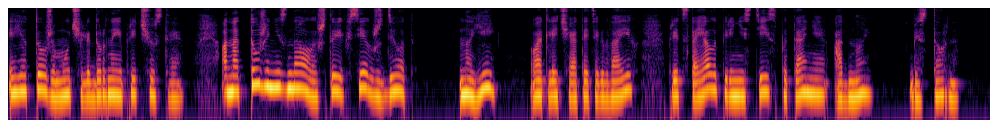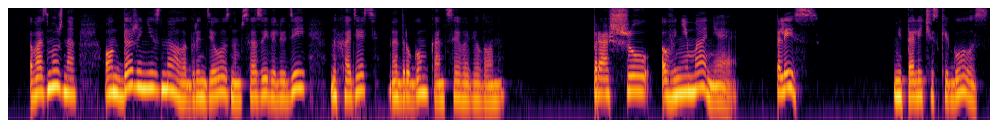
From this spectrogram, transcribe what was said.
Ее тоже мучили дурные предчувствия. Она тоже не знала, что их всех ждет. Но ей, в отличие от этих двоих, предстояло перенести испытание одной, бесторно. Возможно, он даже не знал о грандиозном созыве людей, находясь на другом конце Вавилона. «Прошу внимания! Плиз!» Металлический голос,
